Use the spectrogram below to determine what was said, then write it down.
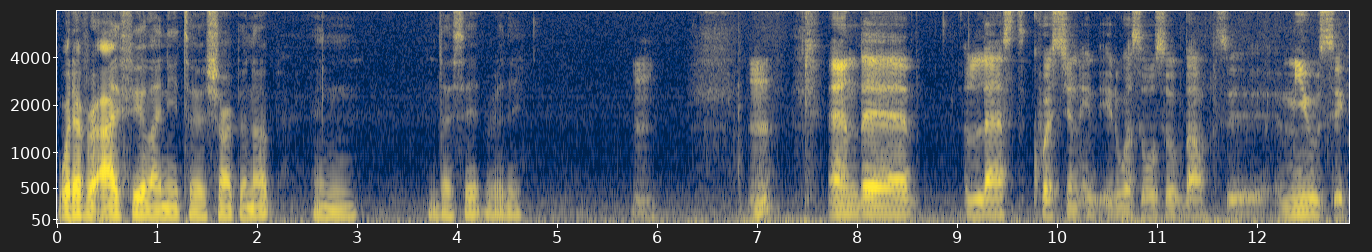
whatever I feel I need to sharpen up, and that's it, really. Mm. And uh, last question, it, it was also about uh, music.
